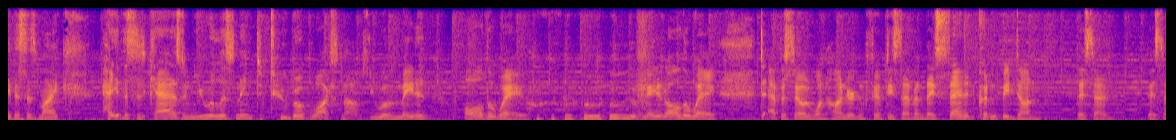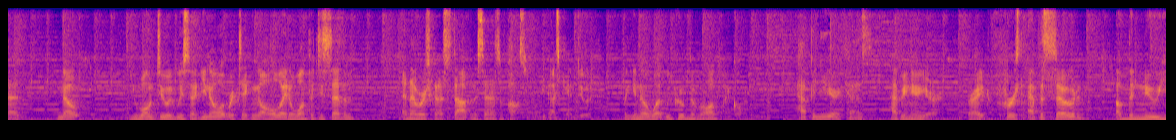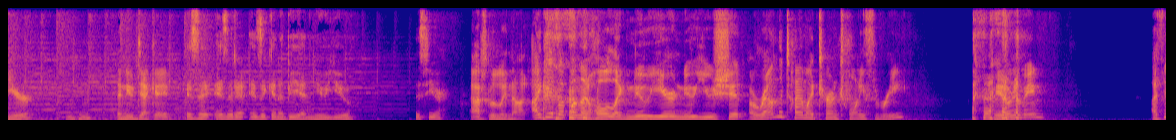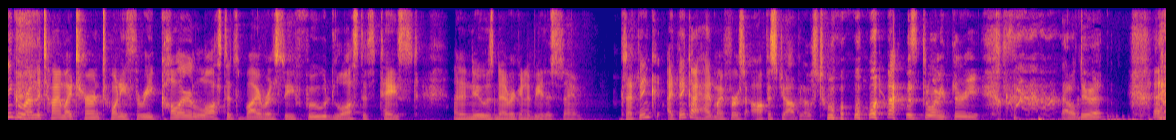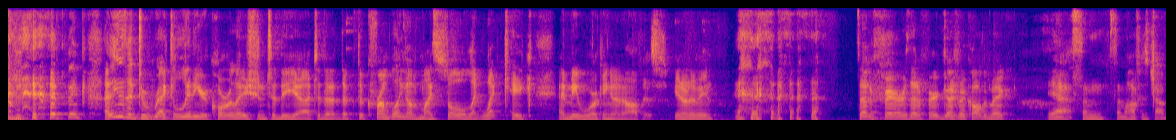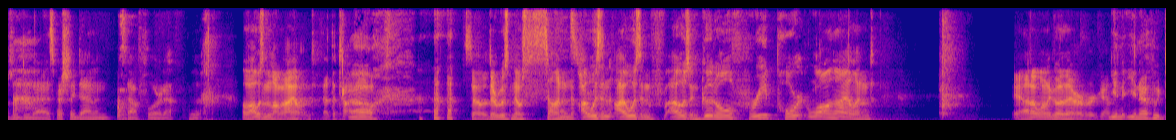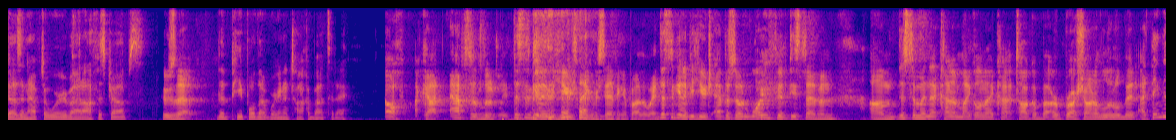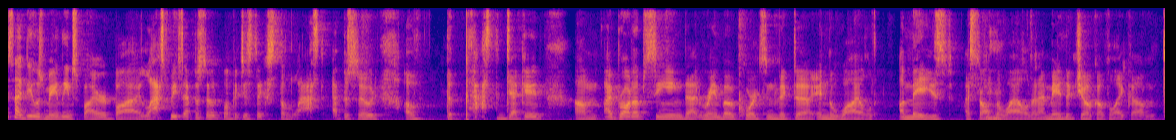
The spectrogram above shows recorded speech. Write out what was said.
Hey, this is Mike. Hey, this is Kaz, and you are listening to Two Broke Watch Snobs. You have made it all the way. you have made it all the way to episode 157. They said it couldn't be done. They said, they said, no, you won't do it. We said, you know what? We're taking it all the way to 157, and then we're just gonna stop. And they said that's impossible. You guys can't do it. But you know what? We proved them wrong, Michael. Happy New Year, Kaz. Happy New Year, right? First episode of the new year, Mm-hmm. the new decade. Is it is it a, is it gonna be a new you this year? Absolutely not. I gave up on that whole like new year, new you shit around the time I turned 23. You know what I mean? I think around the time I turned 23, color lost its vibrancy, food lost its taste, and I knew it was never going to be the same. Cuz I think I think I had my first office job when I was tw- when I was 23. That'll do it. I think I think there's a direct linear correlation to the uh, to the, the the crumbling of my soul like wet cake and me working in an office. You know what I mean? Is that a fair? Is that a fair judgment call to make? yeah, some some office jobs will do that, especially down in South Florida. Ugh. Oh, I was in Long Island at the time, Oh, so there was no sun. I was in I was in I was in good old Freeport, Long Island. Yeah, I don't want to go there ever again. you know, you know who doesn't have to worry about office jobs? Who's that? The people that we're gonna talk about today. Oh my god, absolutely. This is going to be huge. Thank you for saving it, by the way. This is going to be huge. Episode 157. Um, this is something that kind of Michael and I kind of talk about or brush on a little bit. I think this idea was mainly inspired by last week's episode, 156, the last episode of the past decade. Um, I brought up seeing that Rainbow Quartz Invicta in the wild. Amazed, I saw it in the wild, and I made the joke of like, um,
